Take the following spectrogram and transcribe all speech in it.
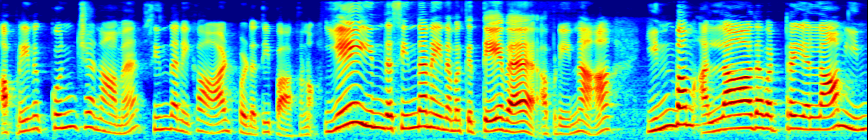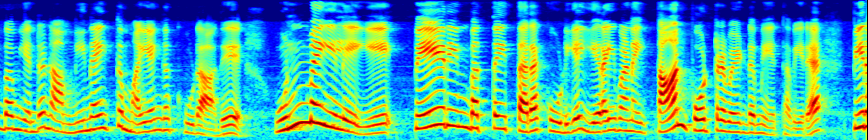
அப்படின்னு கொஞ்சம் நாம் சிந்தனைக்கு ஆட்படுத்தி பார்க்கணும். ஏன் இந்த சிந்தனை நமக்கு தேவை அப்படின்னா இன்பம் அல்லாதவற்றையெல்லாம் இன்பம் என்று நாம் நினைத்து மயங்கக்கூடாது. உண்மையிலேயே பேரின்பத்தை தரக்கூடிய இறைவனைத்தான் போற்ற வேண்டுமே தவிர பிற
